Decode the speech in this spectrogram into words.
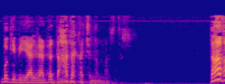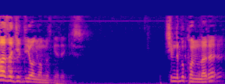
bu gibi yerlerde daha da kaçınılmazdır. Daha fazla ciddi olmamız gerekir. Şimdi bu konuları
